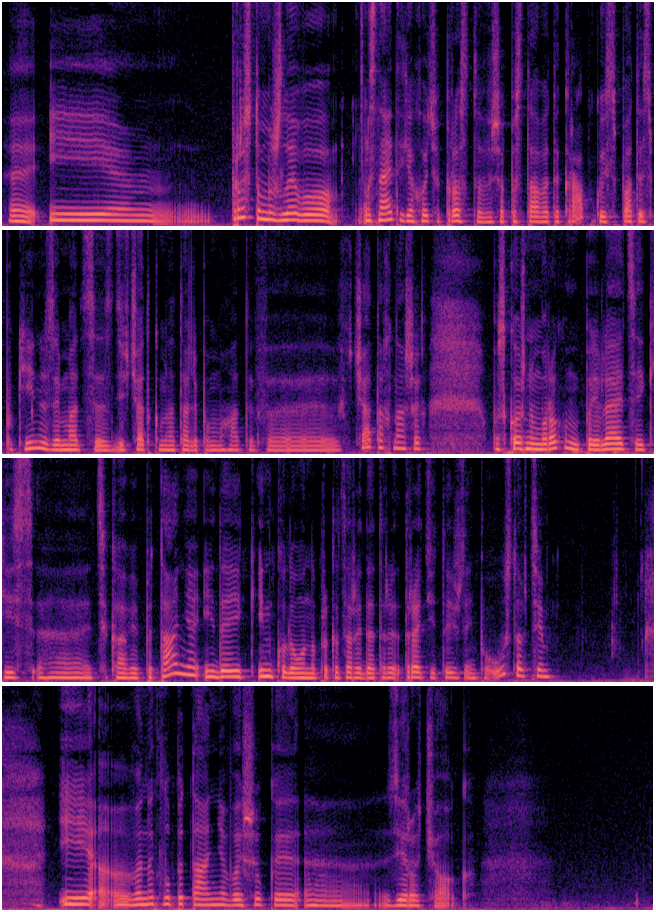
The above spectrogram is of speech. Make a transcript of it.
Е, І м, просто, можливо, знаєте, я хочу просто вже поставити крапку і спати спокійно, займатися з дівчатками Наталі, допомагати в, е, в чатах наших. Бо з кожним роком з'являються якісь е, цікаві питання, і деякі інколи, он, наприклад, зараз йде третій тиждень по уставці. І е, виникло питання вишивки е, зірочок.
